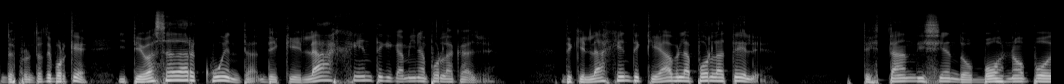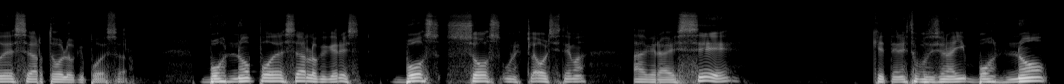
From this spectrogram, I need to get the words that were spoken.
entonces pregúntate por qué. Y te vas a dar cuenta de que la gente que camina por la calle, de que la gente que habla por la tele, te están diciendo, vos no podés ser todo lo que podés ser. Vos no podés ser lo que querés. Vos sos un esclavo del sistema. Agradece que tenés tu posición ahí. Vos no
